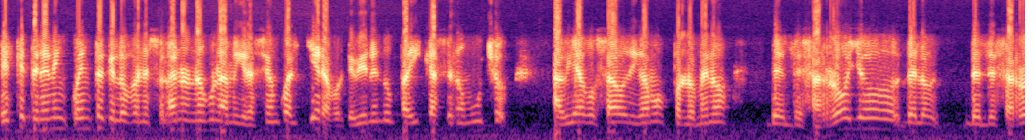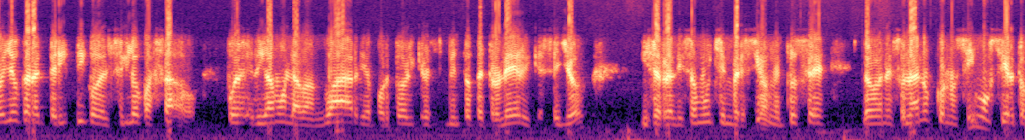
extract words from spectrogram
es que tener en cuenta que los venezolanos no es una migración cualquiera, porque vienen de un país que hace no mucho había gozado, digamos, por lo menos del desarrollo de lo, del desarrollo característico del siglo pasado, pues digamos la vanguardia por todo el crecimiento petrolero y qué sé yo, y se realizó mucha inversión. Entonces, los venezolanos conocimos cierta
